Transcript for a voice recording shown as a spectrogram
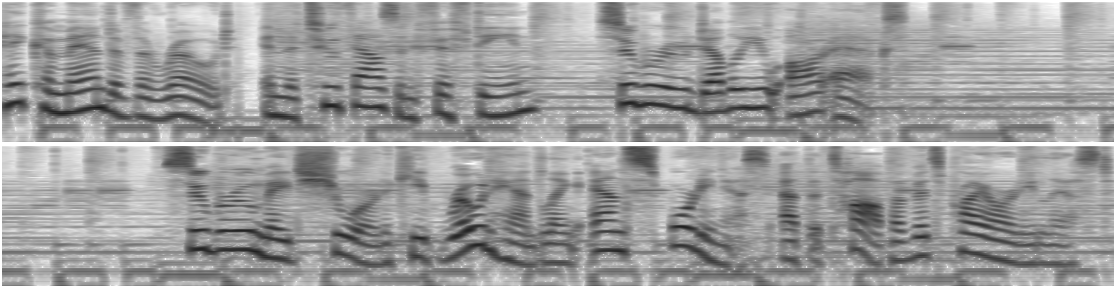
take command of the road in the 2015 Subaru WRX. Subaru made sure to keep road handling and sportiness at the top of its priority list.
